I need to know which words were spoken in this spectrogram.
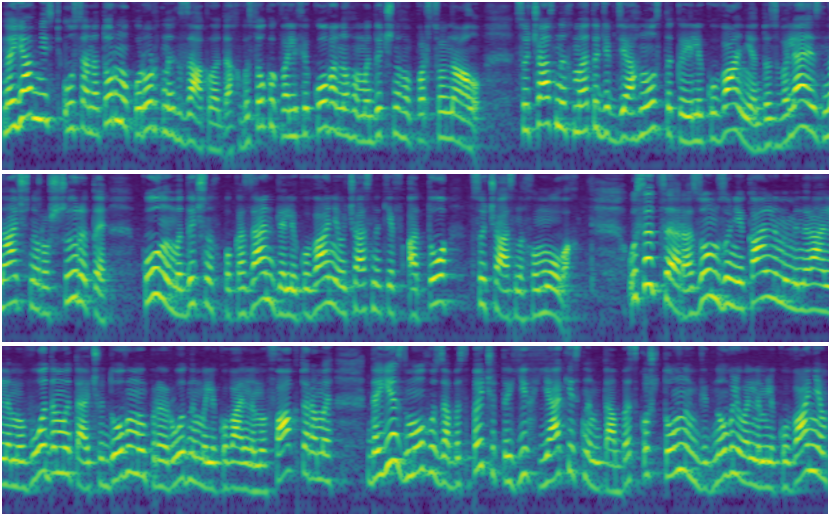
Наявність у санаторно-курортних закладах висококваліфікованого медичного персоналу, сучасних методів діагностики і лікування дозволяє значно розширити коло медичних показань для лікування учасників АТО в сучасних умовах. Усе це разом з унікальними мінеральними водами та чудовими природними лікувальними факторами дає змогу забезпечити їх якісним та безкоштовним відновлювальним лікуванням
